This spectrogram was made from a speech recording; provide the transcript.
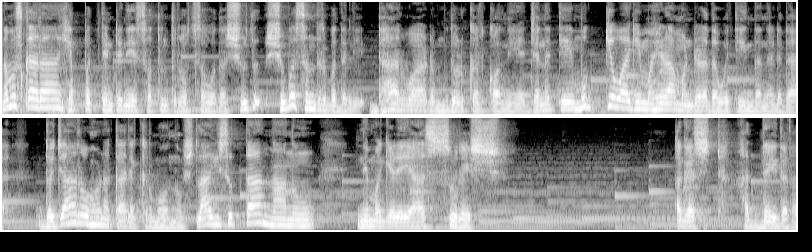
ನಮಸ್ಕಾರ, ಎಪ್ಪತ್ತೆಂಟನೇ ಸ್ವಾತಂತ್ರ್ಯೋತ್ಸವದ ಶುಭ ಶುಭ ಸಂದರ್ಭದಲ್ಲಿ ಧಾರವಾಡ ಮುದೋಳ್ಕರ್ ಕಾಲನಿಯ ಜನತೆ, ಮುಖ್ಯವಾಗಿ ಮಹಿಳಾ ಮಂಡಳದ ವತಿಯಿಂದ ನಡೆದ ಧ್ವಜಾರೋಹಣ ಕಾರ್ಯಕ್ರಮವನ್ನು ಶ್ಲಾಘಿಸುತ್ತಾ ನಾನು ನಿಮ್ಮ ಗೆಳೆಯ ಸುರೇಶ್. ಆಗಸ್ಟ್ ಹದಿನೈದರ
